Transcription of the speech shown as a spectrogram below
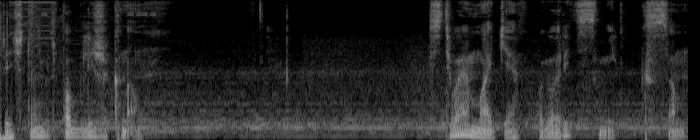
Посмотреть что-нибудь поближе к нам. Сетевая магия. Поговорить с Никсом.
